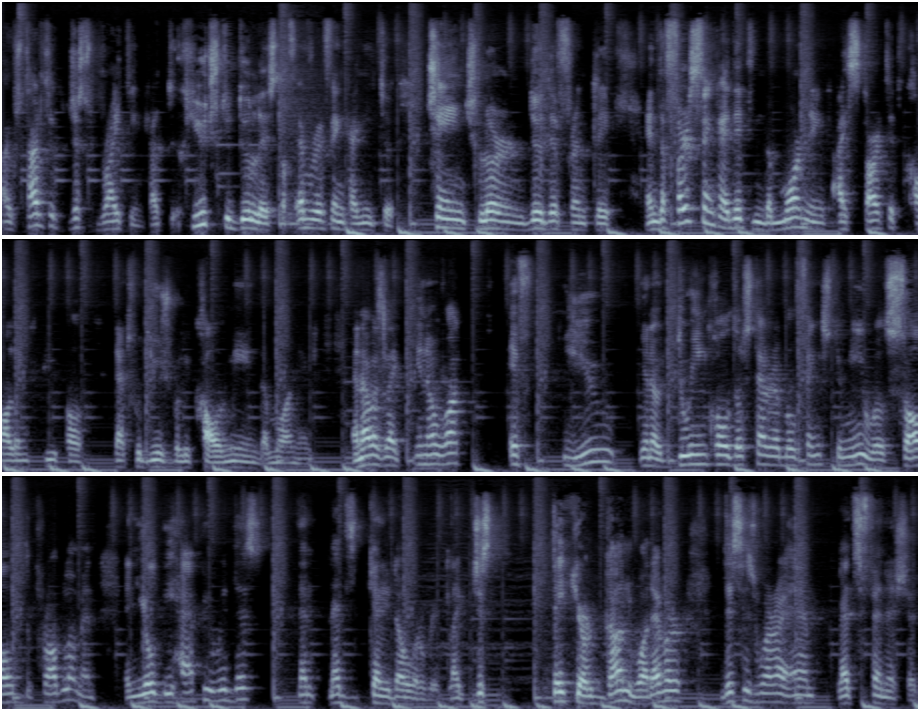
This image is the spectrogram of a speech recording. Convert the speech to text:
I started just writing a huge to-do list of everything I need to change, learn, do differently. And the first thing I did in the morning, I started calling people that would usually call me in the morning, and I was like, you know what? If you you know doing all those terrible things to me will solve the problem and and you'll be happy with this then let's get it over with. Like just take your gun whatever this is where i am let's finish it.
